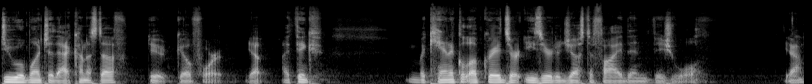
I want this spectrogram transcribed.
do a bunch of that kind of stuff, dude, go for it. Yep, I think mechanical upgrades are easier to justify than visual. Yeah.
